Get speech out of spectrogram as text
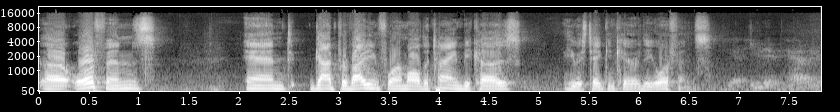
uh, orphans, and God providing for him all the time because he was taking care of the orphans. Yeah, he didn't have any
